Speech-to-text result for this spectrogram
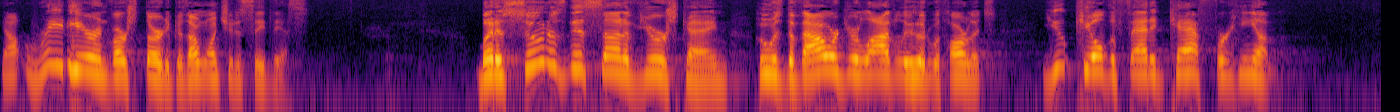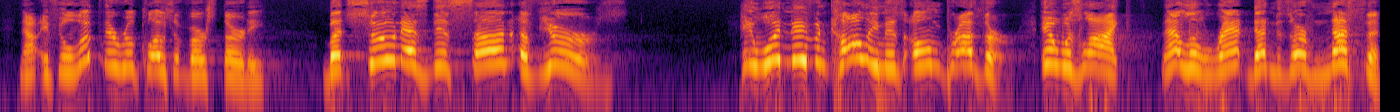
Now, read here in verse 30 because I want you to see this. But as soon as this son of yours came, who has devoured your livelihood with harlots, you kill the fatted calf for him. Now, if you'll look there real close at verse 30, but soon as this son of yours, he wouldn't even call him his own brother. It was like, that little rat doesn't deserve nothing.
